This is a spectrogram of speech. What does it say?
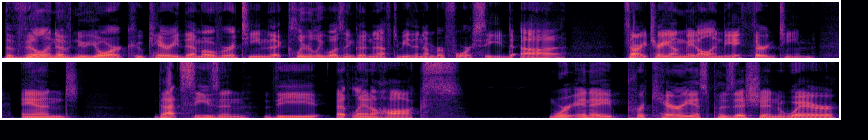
the villain of New York who carried them over a team that clearly wasn't good enough to be the number four seed. Uh, sorry, Trae Young made All NBA third team, and that season the Atlanta Hawks were in a precarious position where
